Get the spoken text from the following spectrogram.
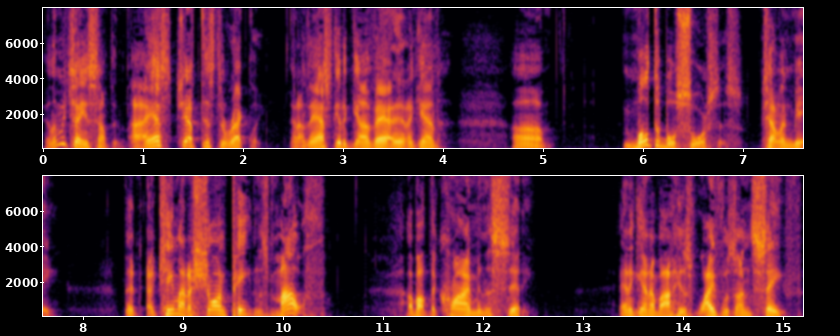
And let me tell you something. I asked Jeff this directly, and I've asked it again. Again, uh, multiple sources telling me that uh, came out of Sean Payton's mouth about the crime in the city, and again about his wife was unsafe,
